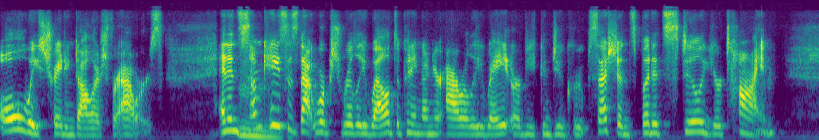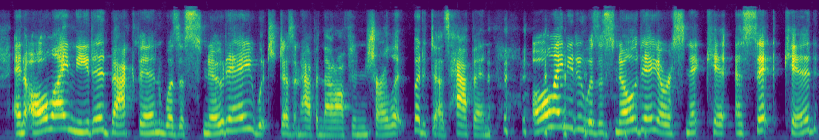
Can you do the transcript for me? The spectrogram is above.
always trading dollars for hours. And in mm. some cases, that works really well, depending on your hourly rate or if you can do group sessions, but it's still your time. And all I needed back then was a snow day, which doesn't happen that often in Charlotte, but it does happen. all I needed was a snow day or a sick kid, a sick kid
